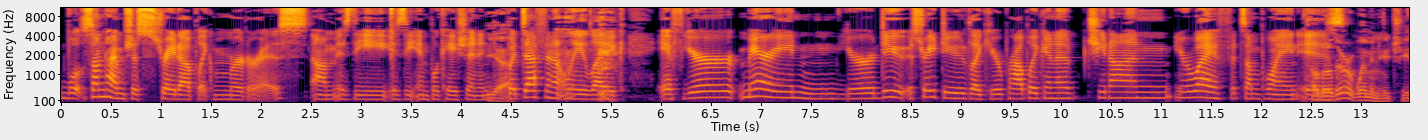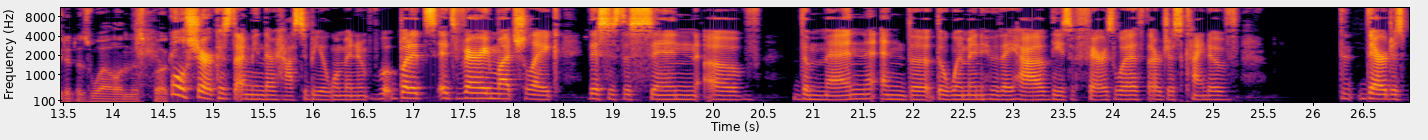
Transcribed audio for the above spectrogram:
well sometimes just straight up like murderous um is the is the implication and yeah. but definitely like if you're married and you're a dude a straight dude like you're probably gonna cheat on your wife at some point is, although there are women who cheated as well in this book well sure because i mean there has to be a woman but it's it's very much like this is the sin of the men and the the women who they have these affairs with are just kind of they're just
